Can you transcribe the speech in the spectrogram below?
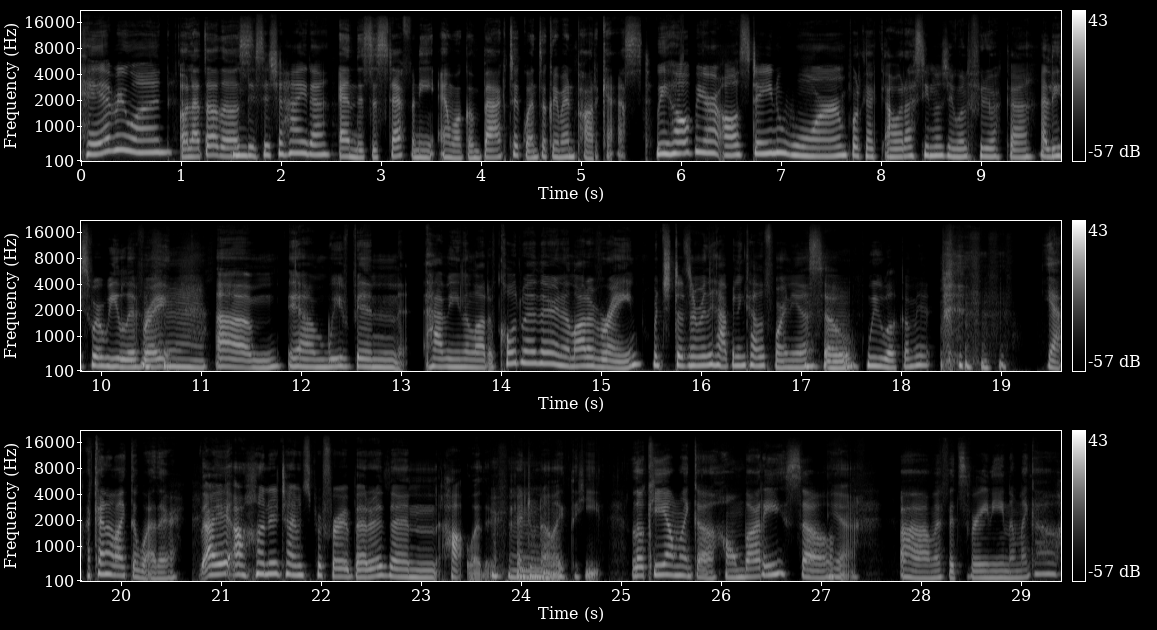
Hey everyone! Hola todos. This is Shahaira. And this is Stephanie, and welcome back to Cuento Crimen Podcast. We hope you're all staying warm, porque ahora sí nos llegó el frío acá, at least where we live, right? Mm-hmm. Um, yeah, we've been having a lot of cold weather and a lot of rain, which doesn't really happen in California, so we welcome it. Yeah, I kind of like the weather. I a hundred times prefer it better than hot weather. I do not like the heat. Low key, I'm like a homebody, so Yeah. um, if it's raining, I'm like, oh,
